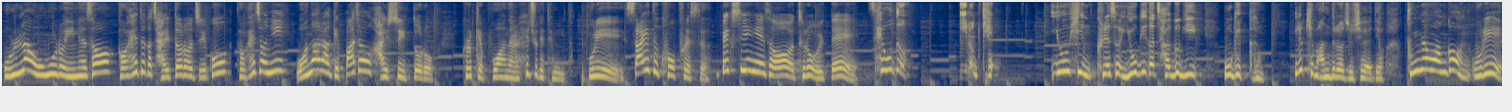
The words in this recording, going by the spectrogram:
올라옴으로 인해서 더 헤드가 잘 떨어지고 더 회전이 원활하게 빠져갈 수 있도록 그렇게 보완을 해주게 됩니다. 우리 사이드 코어 프레스 백스윙에서 들어올 때 새우등 이렇게 요 힘 그래서 여기가 자극이 오게끔 이렇게 만들어 주셔야 돼요. 분명한 건 우리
